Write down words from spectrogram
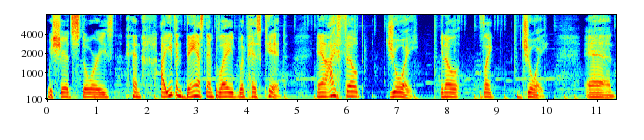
we shared stories, and I even danced and played with his kid and I felt joy. You know, it's like joy. And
